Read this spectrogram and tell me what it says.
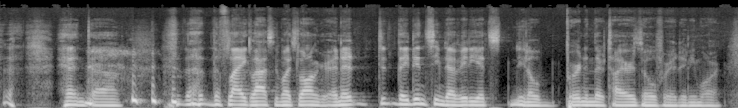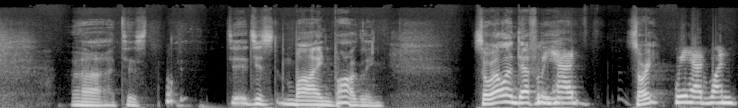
and uh, the the flag lasted much longer. And it they didn't seem to have idiots, you know, burning their tires over it anymore. Uh, just just mind boggling. So Ellen definitely we had. Sorry, we had one.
